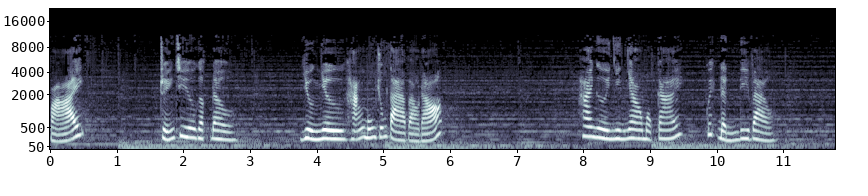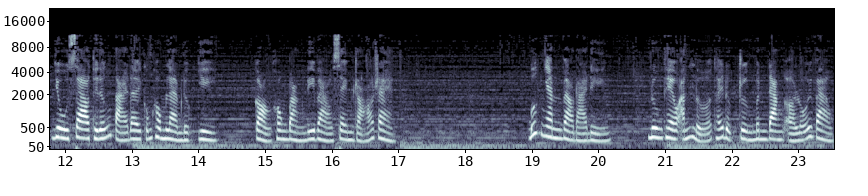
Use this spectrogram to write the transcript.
Phải! Triển Chiêu gật đầu. Dường như hắn muốn chúng ta vào đó. Hai người nhìn nhau một cái, quyết định đi vào. Dù sao thì đứng tại đây cũng không làm được gì Còn không bằng đi vào xem rõ ràng Bước nhanh vào đại điện Nương theo ánh lửa thấy được trường Minh Đăng ở lối vào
